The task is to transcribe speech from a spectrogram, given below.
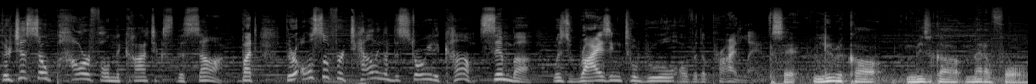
they're just so powerful in the context of the song. But they're also foretelling of the story to come. Simba was rising to rule over the Pride Land. It's a lyrical, musical metaphor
